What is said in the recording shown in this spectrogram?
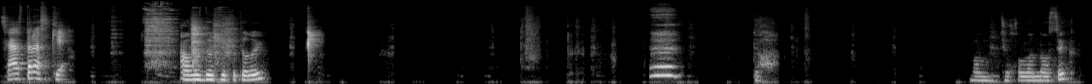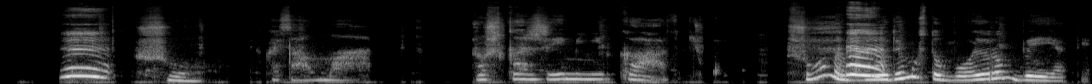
Це страшке. А воздушний поцілуй. Да. Мам, чухала носик. Що? Ти казав, мам? Розкажи мені казочку. Що ми будемо з тобою робити?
